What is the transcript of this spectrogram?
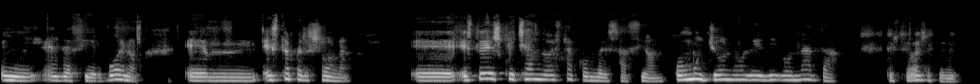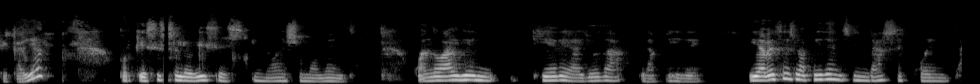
el, decir, bueno, em, esta persona, estoy escuchando esta conversación, ¿cómo yo no le digo nada? Pues te vas a tener que callar porque si se lo dices y no es su momento. Cuando alguien quiere ayuda, la pide. Y a veces la piden sin darse cuenta.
